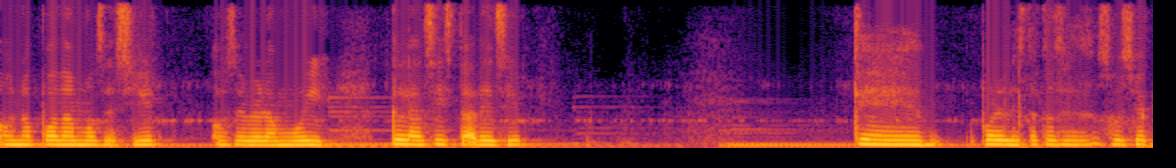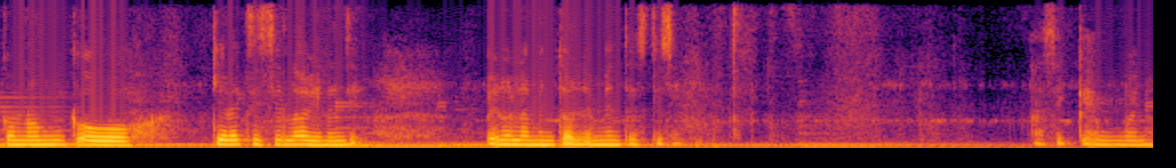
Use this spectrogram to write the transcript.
o no podamos decir, o se verá muy clasista decir que por el estatus socioeconómico quiera existir la violencia, pero lamentablemente es que sí. Así que bueno,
